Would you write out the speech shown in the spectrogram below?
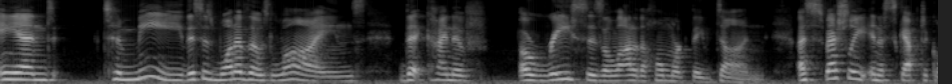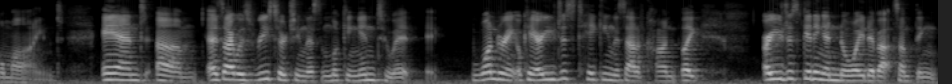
And to me, this is one of those lines that kind of erases a lot of the homework they've done, especially in a skeptical mind. And um, as I was researching this and looking into it, wondering, okay, are you just taking this out of con like are you just getting annoyed about something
